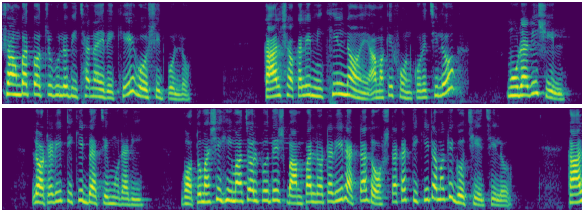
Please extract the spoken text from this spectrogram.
সংবাদপত্রগুলো বিছানায় রেখে হর্ষিত বলল, কাল সকালে নিখিল নয় আমাকে ফোন করেছিল মুরারি শীল। লটারির টিকিট বেচে মুরারি। গত মাসে হিমাচল প্রদেশ বাম্পার লটারির একটা দশ টাকার টিকিট আমাকে গছিয়েছিল। কাল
